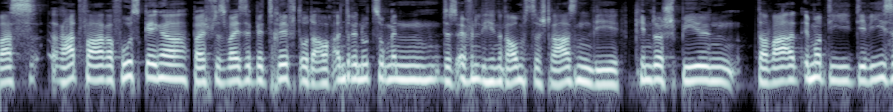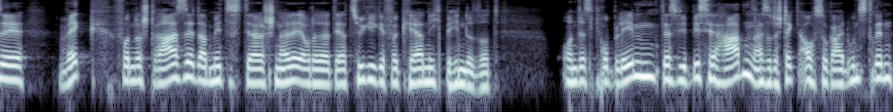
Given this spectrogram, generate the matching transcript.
was Radfahrer, Fußgänger beispielsweise betrifft oder auch andere Nutzungen des öffentlichen Raums der Straßen wie Kinderspielen, da war immer die Devise weg von der Straße, damit der schnelle oder der zügige Verkehr nicht behindert wird. Und das Problem, das wir bisher haben, also das steckt auch sogar in uns drin,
